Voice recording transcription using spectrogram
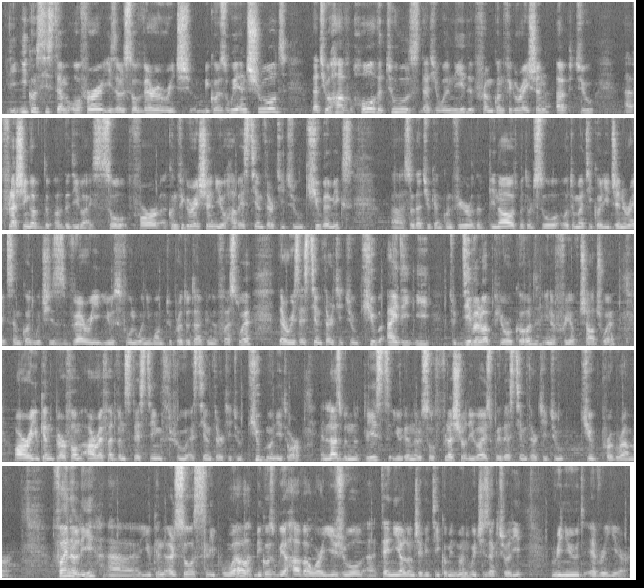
The ecosystem offer is also very rich because we ensured that you have all the tools that you will need from configuration up to uh, flashing of the, of the device. So for configuration you have STM32 CubeMX uh, so that you can configure the pinout but also automatically generate some code which is very useful when you want to prototype in a fast way. There is STM32 Cube IDE to develop your code in a free of charge way or you can perform RF advanced testing through STM32 Cube Monitor and last but not least you can also flash your device with STM32 Cube Programmer. Finally, uh, you can also sleep well because we have our usual 10-year uh, longevity commitment, which is actually renewed every year.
